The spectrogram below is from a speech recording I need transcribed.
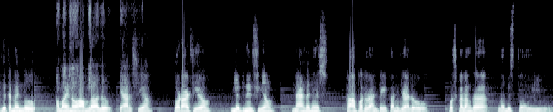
విటమిన్లు అమైనో ఆమ్లాలు calcium potassium magnesium manganese copper లాంటి ఖనిజాలు పుష్కలంగా లభిస్తాయి.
